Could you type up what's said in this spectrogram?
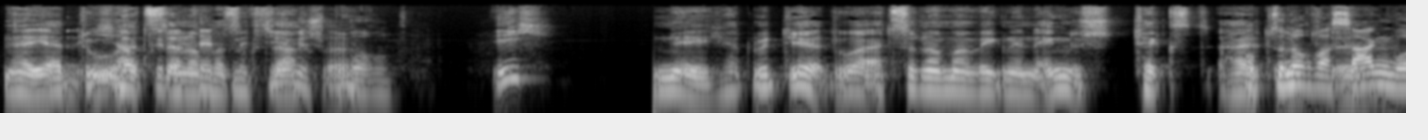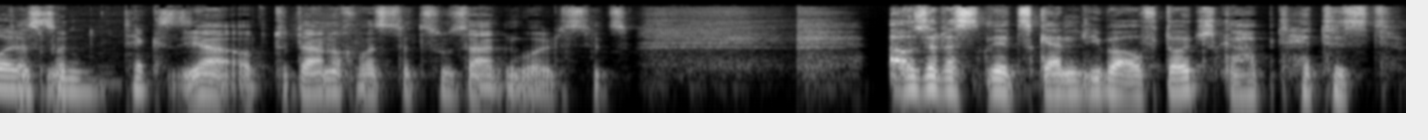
Naja, du ich hast ja noch was mit dir gesagt. Oder? gesprochen. Ich? Nee, ich hatte mit dir. Du hast du noch mal wegen den Englischtext halt. Ob du noch und, was äh, sagen wolltest dass man- zum Text? Ja, ob du da noch was dazu sagen wolltest jetzt. Außer, dass du jetzt gern lieber auf Deutsch gehabt hättest.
